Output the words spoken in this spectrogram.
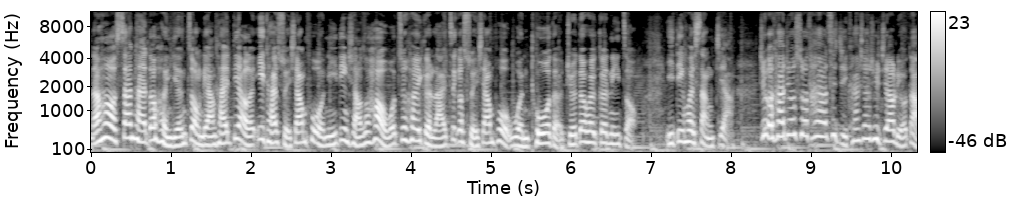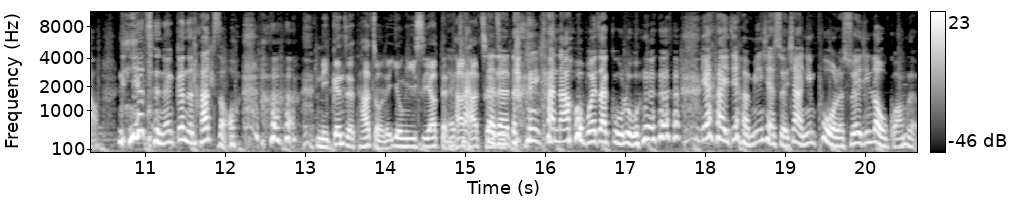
然后三台都很严重，两台掉了，一台水箱破，你一定想说，好，我最后一个来，这个水箱破稳拖的，绝对会跟你走，一定会上架。结果他就说他要自己开下去交流道，你也只能跟着他走。你跟着他走的用意是要等他看他车子对对对，看他会不会再顾路，因为他已经很明显水箱已经破了，水已经漏光了。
